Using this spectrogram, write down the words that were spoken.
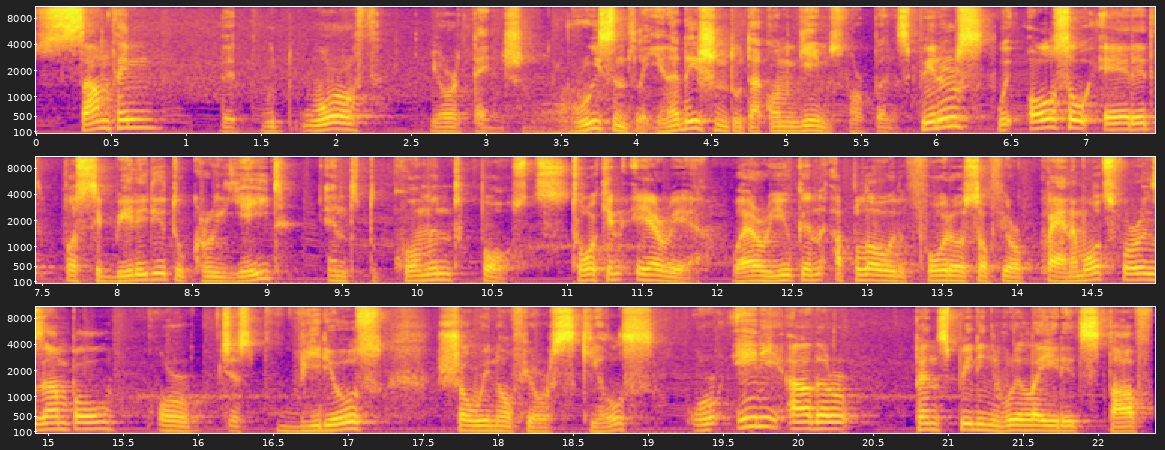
Something that would worth your attention. Recently, in addition to Tacon games for pen spinners, we also added possibility to create and to comment posts. Token area, where you can upload photos of your pen mods, for example, or just videos showing off your skills, or any other pen spinning related stuff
